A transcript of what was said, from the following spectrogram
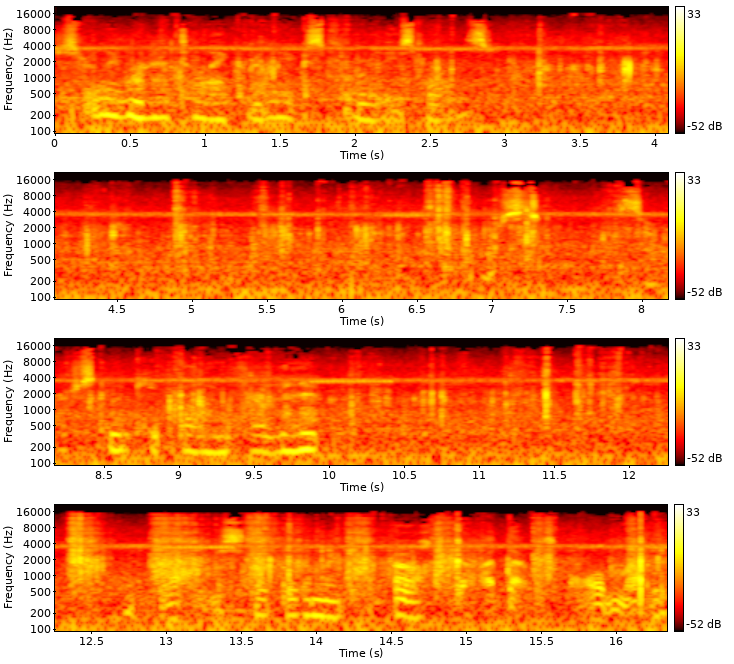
Just really wanted to like really explore these woods first. So we're just gonna keep going for a minute. Oh, you still good on my Oh god, that was all mud.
